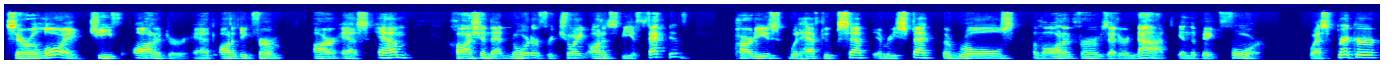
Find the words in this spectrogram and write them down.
Sarah Lord, chief auditor at auditing firm RSM, cautioned that in order for joint audits to be effective, parties would have to accept and respect the roles of audit firms that are not in the Big Four. Wes Bricker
